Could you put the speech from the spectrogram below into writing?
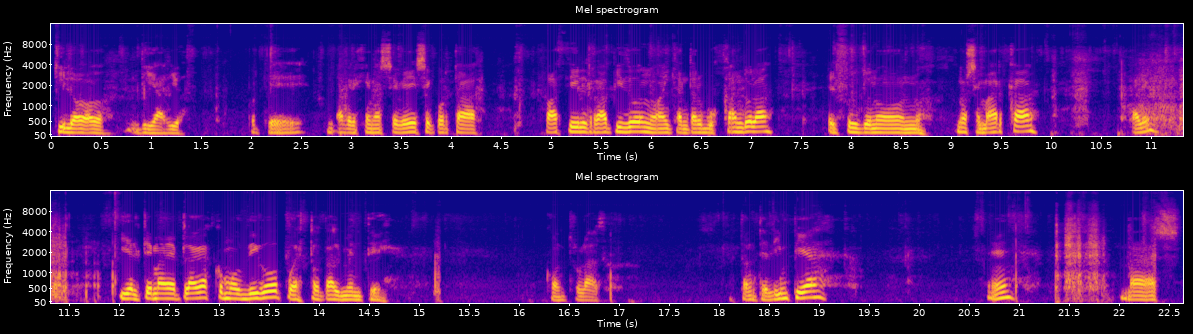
kilos diarios. Porque la berenjena se ve, se corta fácil, rápido, no hay que andar buscándola, el fruto no, no se marca, ¿vale? Y el tema de plagas, como os digo, pues totalmente controlado. Bastante limpia, ¿eh? más,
